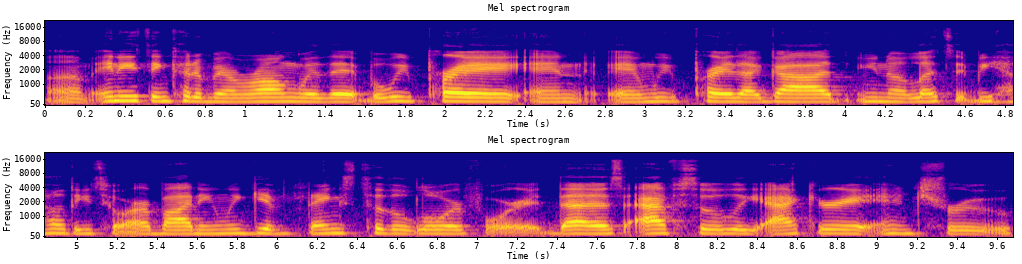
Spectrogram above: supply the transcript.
um, anything could have been wrong with it but we pray and and we pray that god you know lets it be healthy to our body and we give thanks to the lord for it that is absolutely accurate and true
